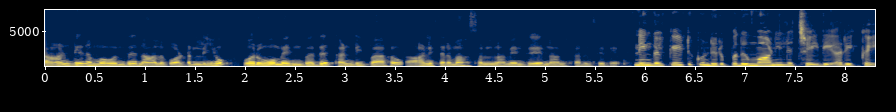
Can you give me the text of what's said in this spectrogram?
தாண்டி நம்ம வந்து நாலு குவார்டர்லையும் வருவோம் என்பது கண்டிப்பாக ஆணித்தரமாக சொல்லலாம் என்று நான் கருதுகிறேன். நீங்கள் கேட்டுக்கொண்டிருப்பது மாநில செய்தி அறிக்கை.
